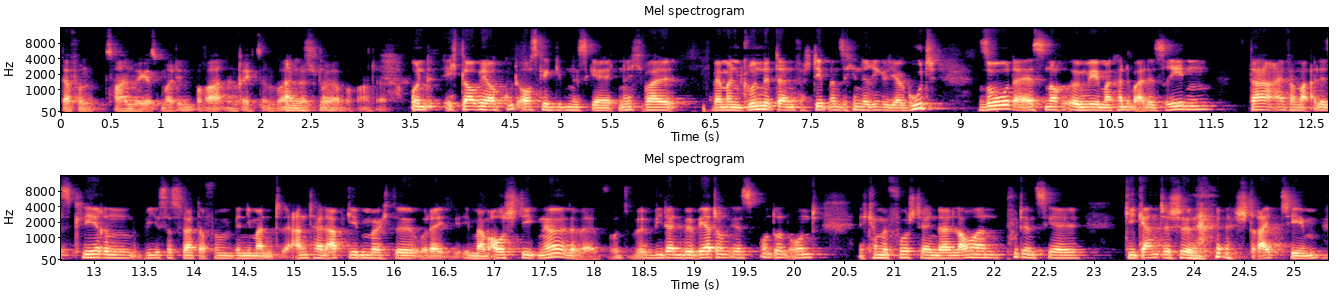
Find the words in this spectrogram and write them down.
davon zahlen wir jetzt mal den beratenden Rechtsanwalt oder Steuerberater. Und ich glaube ja auch gut ausgegebenes Geld, nicht? Weil wenn man gründet, dann versteht man sich in der Regel ja gut. So, da ist noch irgendwie, man kann über alles reden. Da einfach mal alles klären. Wie ist das vielleicht auch, wenn jemand Anteile abgeben möchte oder eben beim Ausstieg, ne? Wie deine Bewertung ist und, und, und. Ich kann mir vorstellen, da lauern potenziell gigantische Streitthemen.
